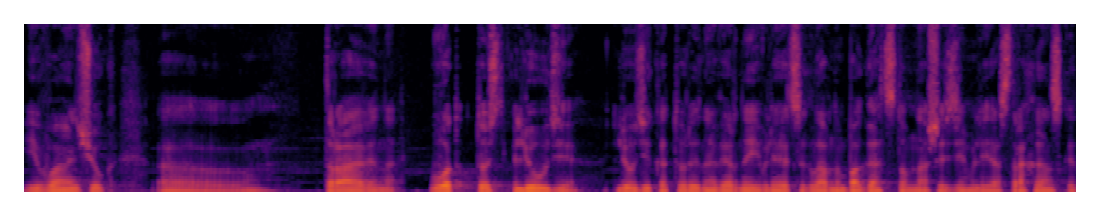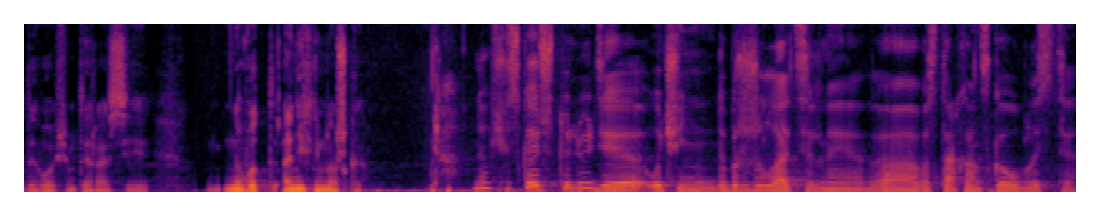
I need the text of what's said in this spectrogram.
Иванчук, э, Травина. Вот, то есть люди, люди, которые, наверное, являются главным богатством нашей земли, Астраханской, да, в общем-то, и России. Ну вот о них немножко. Ну, хочу сказать, что люди очень доброжелательные э, в Астраханской области.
